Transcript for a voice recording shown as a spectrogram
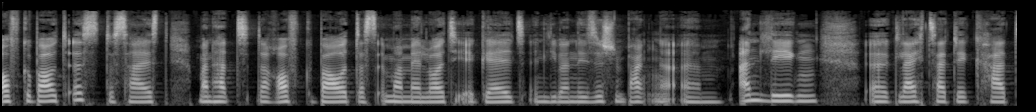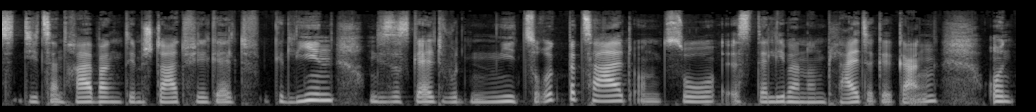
aufgebaut ist. Das heißt, man hat darauf gebaut, dass immer mehr Leute ihr Geld in libanesischen Banken ähm, anlegen. Äh, gleichzeitig hat die Zentralbank dem Staat viel Geld geliehen und dieses Geld wurde nie zurückbezahlt und so ist der Libanon pleite gegangen. Und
